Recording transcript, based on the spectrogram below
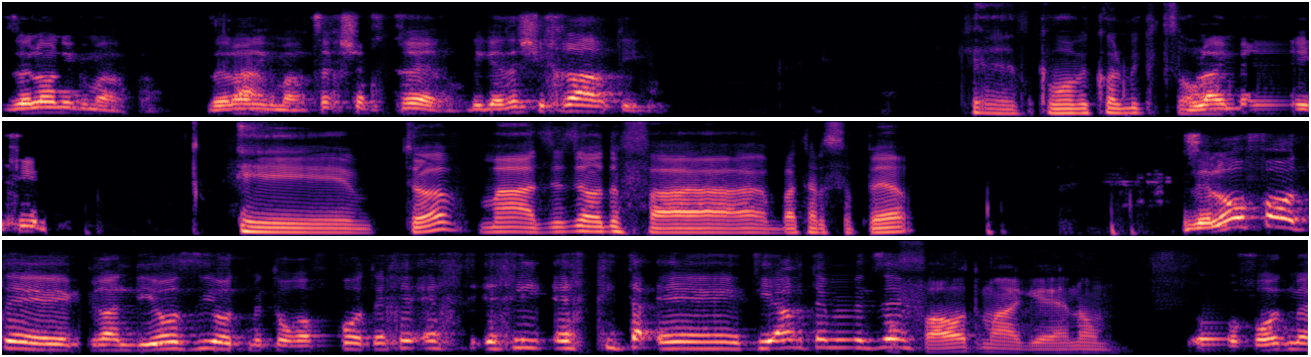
זה לא נגמר, זה אה. לא נגמר, צריך לשחרר. בגלל זה שחררתי, כן, כמו בכל מקצוע. אולי מריחים. אה, טוב, מה, אז איזה עוד הופעה באת לספר? זה לא הופעות אה, גרנדיוזיות, מטורפות, איך, איך, איך, איך אה, תיארתם את זה? הופעות מהגיהנום. הופעות, מה...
